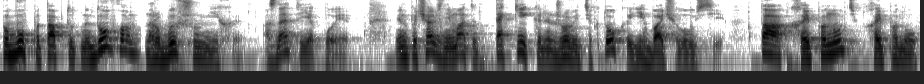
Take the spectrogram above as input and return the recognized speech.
Побув Потап тут недовго, наробив шуміхи. А знаєте якої? Він почав знімати такі крінжові тіктоки, їх бачили усі. Так, хайпануть, хайпанув.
